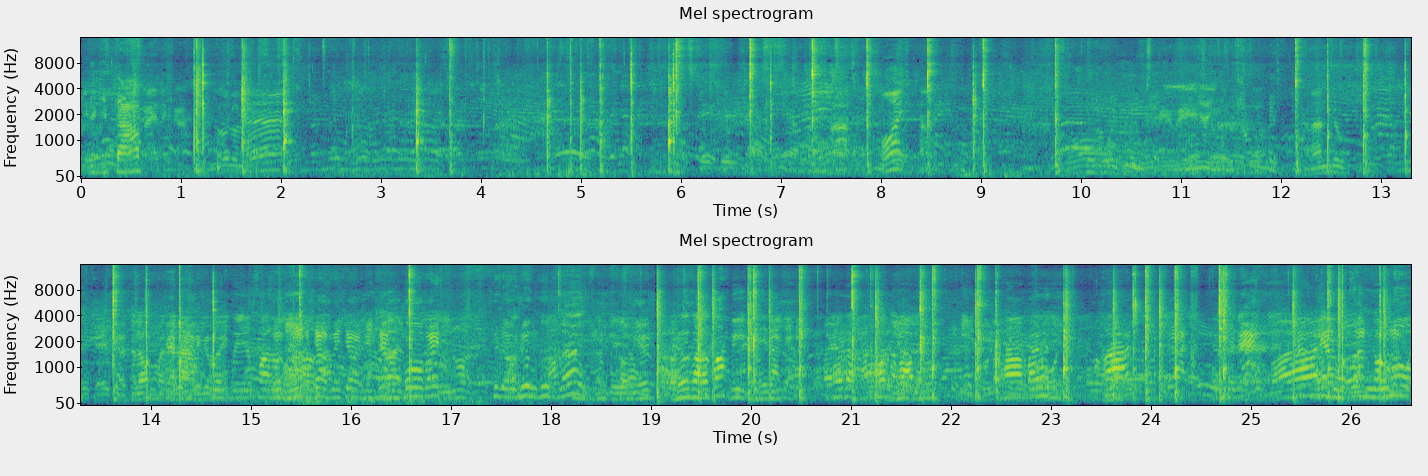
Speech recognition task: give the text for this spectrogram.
เดี๋ยวกินตับเลิศแล้ว นะโอ้ยอันนั้นอยู่คล้องมาคล้องอยู่ไม่ชอบไม่ชอบไม่ชอบโม่ไปขึ้นเอาเรื่องขึ้นเลยเออเขาก็มีนี่นะไปให้ทางคนละพาไปเลยพาอยู่ก็หมูโลก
